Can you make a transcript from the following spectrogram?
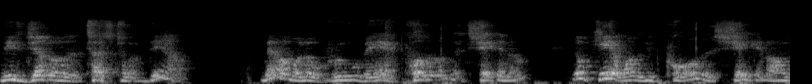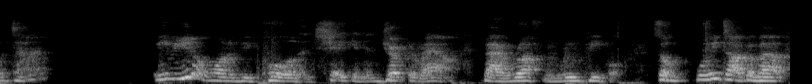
These gentle to touch toward them. They don't want no rude man pulling them and shaking them. No kid wants to be pulled and shaken all the time. Even you don't want to be pulled and shaken and jerked around by rough and rude people. So when we talk about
